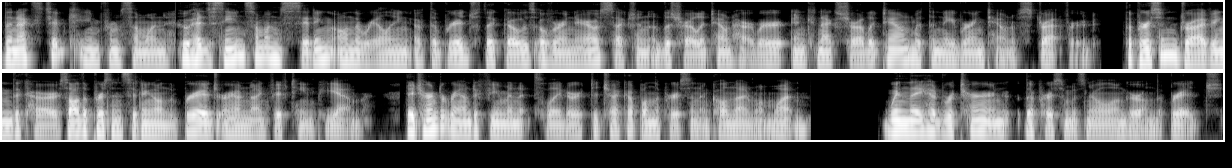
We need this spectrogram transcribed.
The next tip came from someone who had seen someone sitting on the railing of the bridge that goes over a narrow section of the Charlottetown harbor and connects Charlottetown with the neighboring town of Stratford. The person driving the car saw the person sitting on the bridge around 9:15 p.m. They turned around a few minutes later to check up on the person and call 911. When they had returned, the person was no longer on the bridge.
